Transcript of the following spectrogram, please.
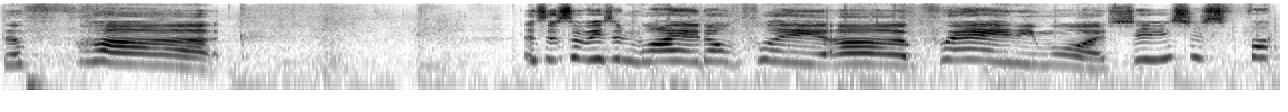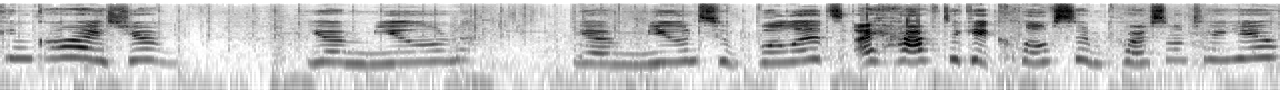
The fuck? This is the reason why I don't play uh Prey anymore. Jesus fucking Christ, you're you're immune. You're immune to bullets. I have to get close and personal to you.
